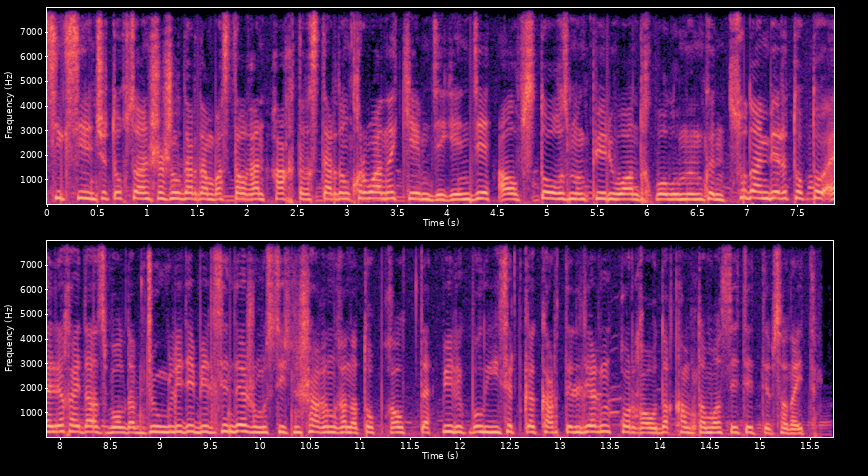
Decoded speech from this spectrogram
80-90 жылдардан басталған. Қақтығыстардың құрбаны кем дегенде 69 мың перуандық болуы мүмкін. Содан бері топтау әлі қайда аз болды. Джунглиде белсенді жұмыс істейтін шағын ғана топ қалыпты. Билік бұл есірткі картельдерін қорғауды қамтамасыз етеді деп санайды.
